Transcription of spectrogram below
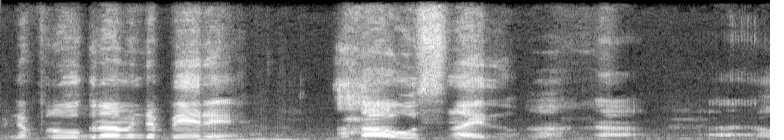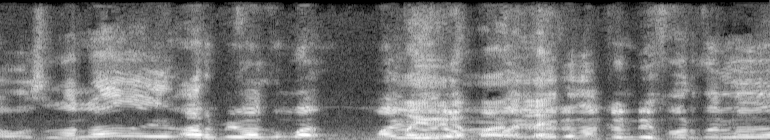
പിന്നെ പ്രോഗ്രാമിന്റെ പേര് ഹൗസ് എന്നായിരുന്നു ഹൗസ് എന്ന് പറഞ്ഞാൽ അറബി വാക്കും മയൂരം. മയൂരം ട്വന്റി ഫോർ എന്നുള്ളത്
